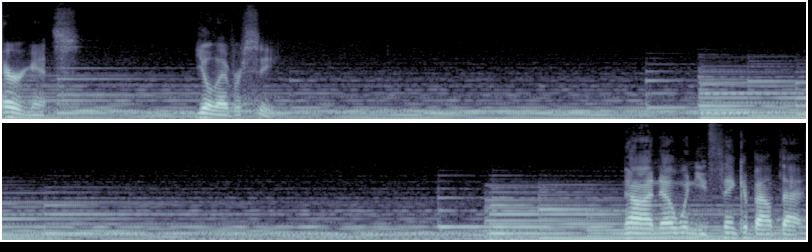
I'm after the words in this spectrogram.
arrogance you'll ever see. Now, I know when you think about that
